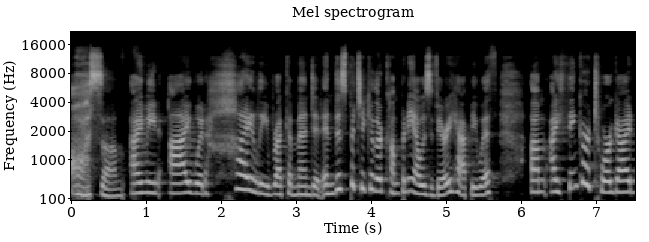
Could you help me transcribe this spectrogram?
awesome. I mean, I would highly recommend it. And this particular company I was very happy with. Um, I think our tour guide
